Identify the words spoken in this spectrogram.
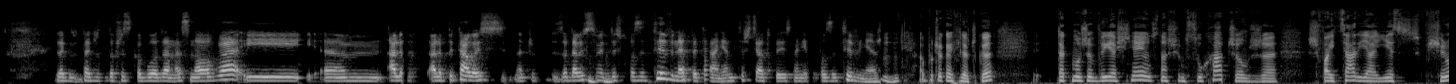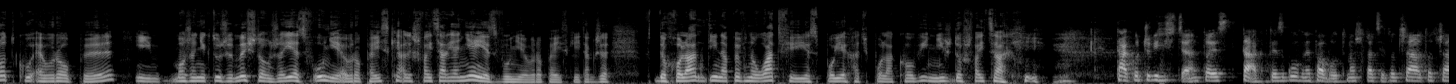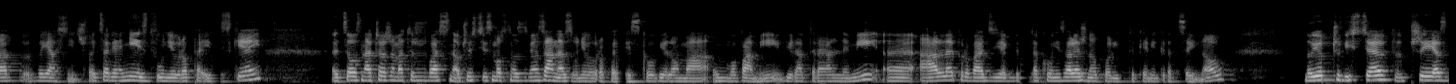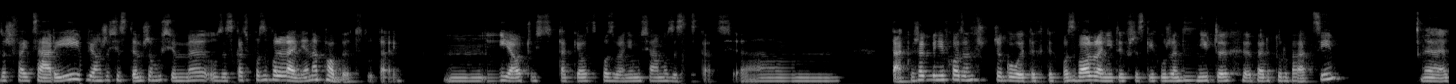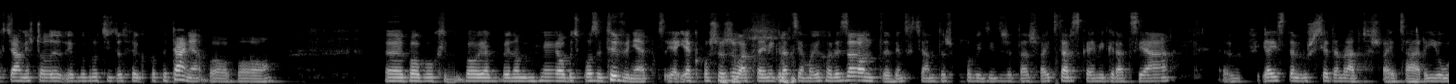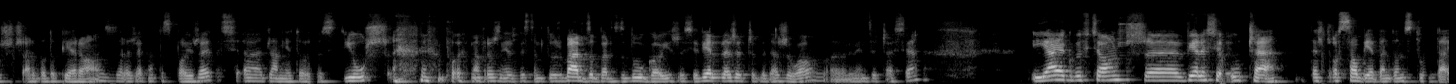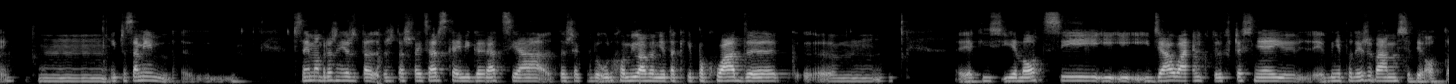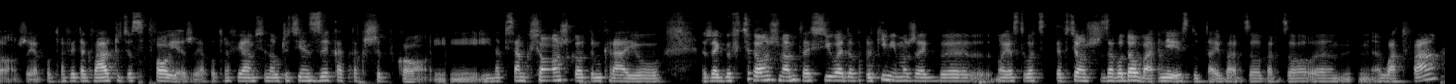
Także tak, to wszystko było dla nas nowe, i, um, ale, ale pytałeś, znaczy zadałeś sobie mhm. dość pozytywne pytania, też chciałam odpowiedzieć na nie pozytywnie. Mhm. A poczekaj chwileczkę, tak może wyjaśniając naszym słuchaczom, że Szwajcaria jest w środku Europy i może niektórzy myślą, że jest w Unii Europejskiej, ale Szwajcaria nie jest w Unii Europejskiej, także do Holandii na pewno łatwiej jest pojechać Polakowi niż do Szwajcarii. Tak, oczywiście. To jest tak, to jest główny powód. Masz rację, to trzeba, to trzeba wyjaśnić. Szwajcaria nie jest w Unii Europejskiej, co oznacza, że ma też własne, oczywiście jest mocno związana z Unią Europejską wieloma umowami bilateralnymi, e, ale prowadzi jakby taką niezależną politykę migracyjną. No i oczywiście przyjazd do Szwajcarii wiąże się z tym, że musimy uzyskać pozwolenie na pobyt tutaj. Mm, I ja oczywiście takie pozwolenie musiałam uzyskać. Tak, już jakby nie wchodząc w szczegóły tych, tych pozwoleń i tych wszystkich urzędniczych perturbacji, e, chciałam jeszcze jakby wrócić do Twojego pytania, bo, bo, e, bo, bo, bo jakby no miało być pozytywnie, jak poszerzyła ta emigracja moje horyzonty, więc chciałam też powiedzieć, że ta szwajcarska emigracja, e, ja jestem już 7 lat w Szwajcarii, już albo dopiero, zależy jak na to spojrzeć. Dla mnie to jest już, bo mam wrażenie, że jestem tu już bardzo, bardzo długo i że się wiele rzeczy wydarzyło w międzyczasie. Ja jakby wciąż e, wiele się uczę też o sobie, będąc tutaj. Mm, I czasami, e, czasami mam wrażenie, że ta, że ta szwajcarska emigracja też jakby uruchomiła we mnie takie pokłady jakichś emocji i, i, i, działań, których wcześniej jakby nie podejrzewałam siebie o to, że ja potrafię tak walczyć o swoje, że ja potrafiłam się nauczyć języka tak szybko i, i napisałam książkę o tym kraju, że jakby wciąż mam tę siłę do walki, mimo że jakby moja sytuacja wciąż zawodowa nie jest tutaj bardzo, bardzo um, łatwa.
